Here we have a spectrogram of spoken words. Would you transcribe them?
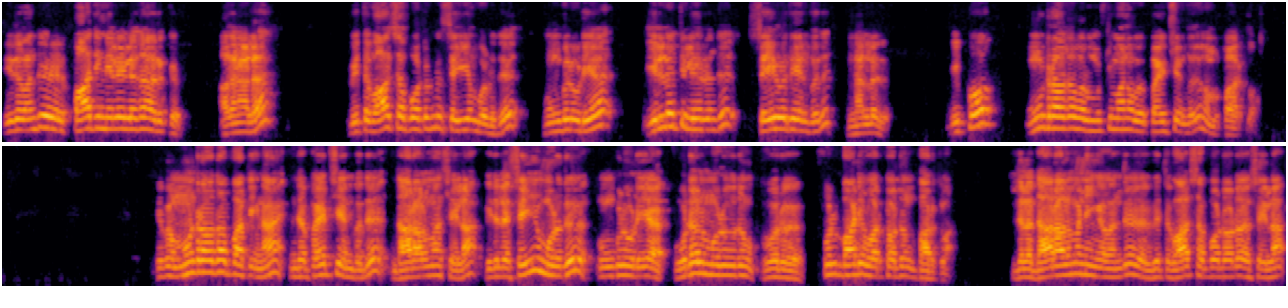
இது வந்து பாதி நிலையில தான் இருக்கு. அதனால வித் வால் சப்போர்ட்டுன்னு செய்யும் பொழுது உங்களுடைய இல்லத்தில் இருந்து செய்வது என்பது நல்லது. இப்போ மூன்றாவதா ஒரு முக்கியமான ஒரு பயிற்சி என்பது நம்ம பார்க்கலாம். இப்ப மூன்றாவதா பாத்தீங்கன்னா இந்த பயிற்சி என்பது தாராளமா செய்யலாம். இதுல செய்யும் பொழுது உங்களுடைய உடல் முழுவதும் ஒரு ஃபுல் பாடி ஒர்க் அவுட்னு பார்க்கலாம். இதுல தாராளமா நீங்க வந்து வித் வால் சப்போர்ட்டோட செய்யலாம்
